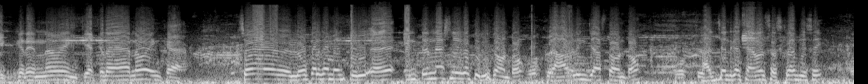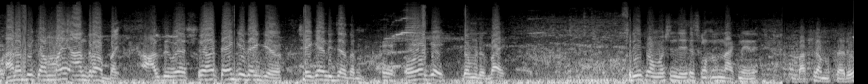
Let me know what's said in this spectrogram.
ఎక్కడైనా ఇంకెక్కడైనా ఇంకా. సో లోకల్గా మేము ఇంటర్నేషనల్గా తిరుగుతూ ఉంటాం. ట్రావెలింగ్ చేస్తూ ఉంటాం. అర్జెంట్గా ఛానల్ సబ్స్క్రైబ్ చేసాయి. అరబిక్ అమ్మాయి ఆంధ్ర అబ్బాయి. All the best thank you thank you చేయండి ఇచ్చేస్తాను ఓకే తమ్ముడు. బాయ్ ఫ్రీ ప్రమోషన్ చేసేసుకుంటున్నాను నాకు నేనే. బట్టలు అమ్ముతారు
